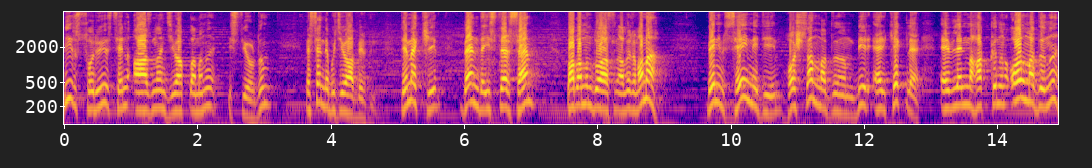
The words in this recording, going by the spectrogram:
bir soruyu senin ağzından cevaplamanı istiyordum ve sen de bu cevap verdin. Demek ki ben de istersem babamın duasını alırım ama benim sevmediğim, hoşlanmadığım bir erkekle evlenme hakkının olmadığını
